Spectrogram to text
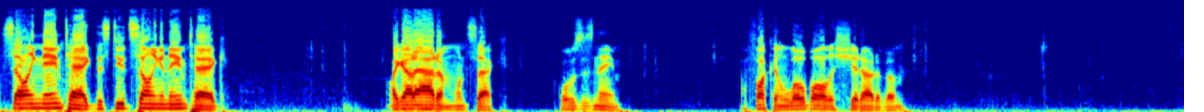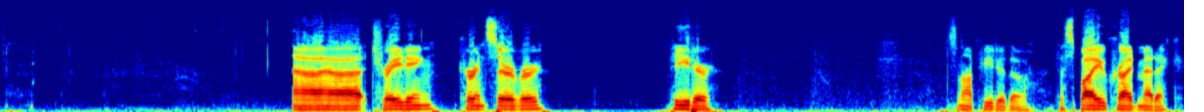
Selling name tag. This dude's selling a name tag. I gotta add him. One sec. What was his name? I'll fucking lowball the shit out of him. Uh, trading, current server. Peter. It's not Peter though. The spy who cried medic.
